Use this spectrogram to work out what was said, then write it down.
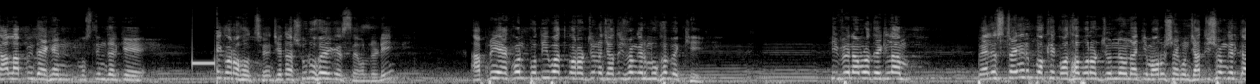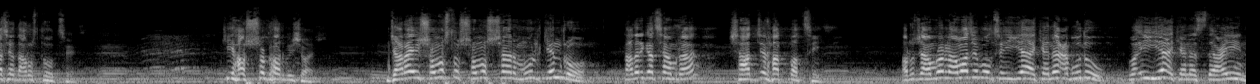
কাল আপনি দেখেন মুসলিমদেরকে করা হচ্ছে, যেটা শুরু হয়ে গেছে অলরেডি আপনি এখন প্রতিবাদ করার জন্য জাতিসংঘের মুখোপেক্ষী। ইভেন আমরা দেখলাম প্যালেস্টাইনের পক্ষে কথা বলার জন্যও নাকি মানুষ এখন জাতিসংঘের কাছে দ্বারস্থ হচ্ছে। কি হাস্যকর বিষয়। যারা এই সমস্ত সমস্যার মূল কেন্দ্র, তাদের কাছে আমরা সাহায্যের হাত পাচ্ছি। অথচ আমরা নামাজে বলছি ইয়া কেন আবুদু বা ইয়া কেন আইন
